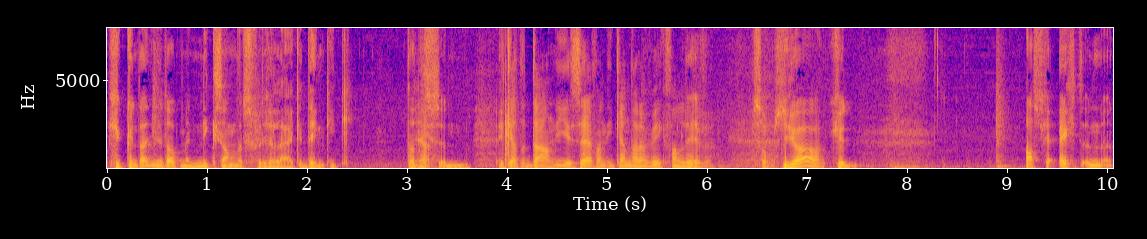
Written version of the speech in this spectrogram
je kunt dat inderdaad met niks anders vergelijken, denk ik. Dat Ja. is een... Ik had het Daan die hier zei van, ik kan daar een week van leven. Soms. Ja, je, als je echt een,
